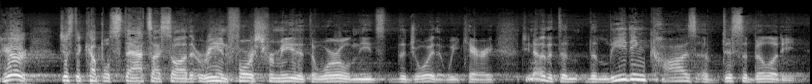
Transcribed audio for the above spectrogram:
Here are just a couple stats I saw that reinforced for me that the world needs the joy that we carry. Do you know that the, the leading cause of disability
